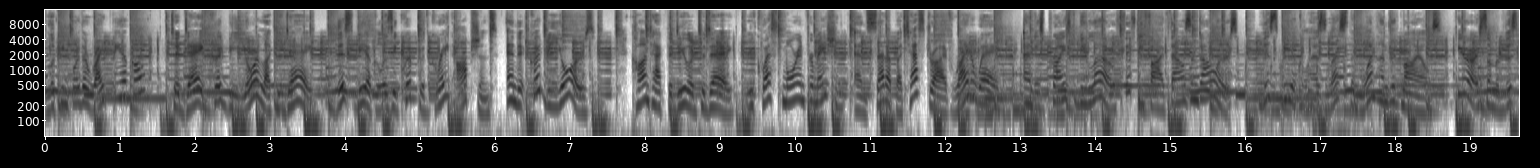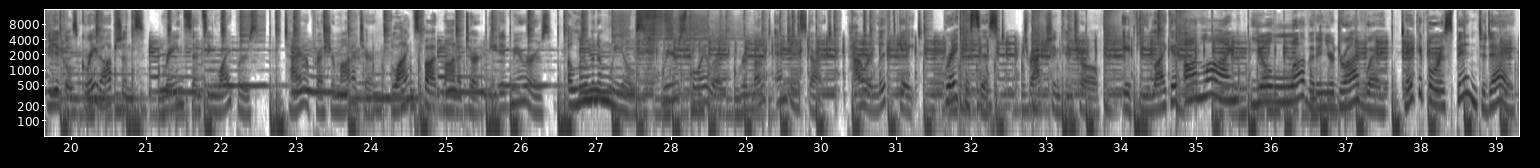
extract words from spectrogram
Looking for the right vehicle? Today could be your lucky day. This vehicle is equipped with great options and it could be yours. Contact the dealer today, request more information, and set up a test drive right away. And is priced below $55,000. This vehicle has less than 100 miles. Here are some of this vehicle's great options rain sensing wipers, tire pressure monitor, blind spot monitor, heated mirrors, aluminum wheels, rear spoiler, remote engine start, power lift gate, brake assist, traction control. If you like it online, you'll love it in your driveway. Take it for a spin today.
